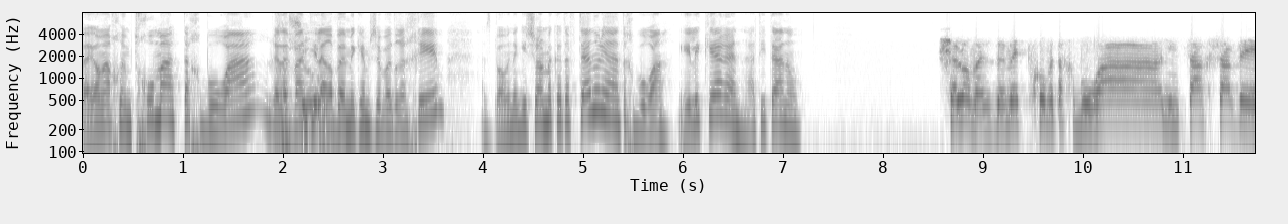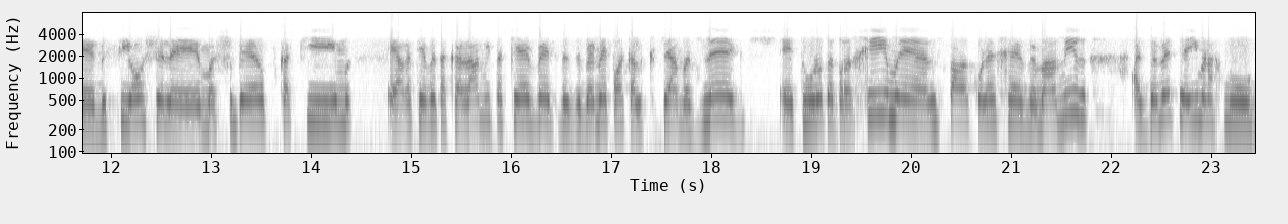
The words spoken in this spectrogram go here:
והיום אנחנו עם תחום התחבורה, רלוונטי חשוב. להרבה מכם שבדרכים, אז בואו נגיד שלום לכתבתנו לעניין התחבורה, הילי קרן, את איתנו. שלום, אז באמת תחום התחבורה נמצא עכשיו אה, בשיאו של אה, משבר פקקים, אה, הרכבת הקלה מתעכבת וזה באמת רק על קצה המזלג, תאונות הדרכים, המספר רק הולך ומאמיר. אז באמת אם אנחנו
